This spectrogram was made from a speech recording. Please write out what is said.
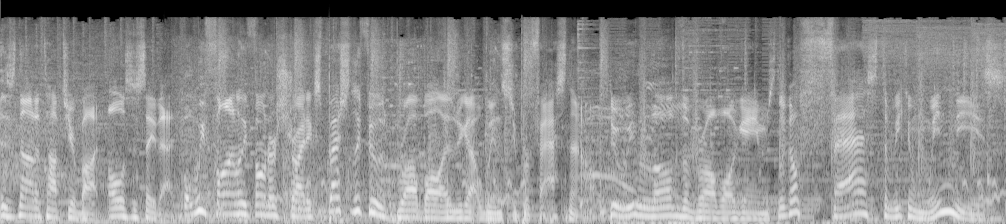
is not a top tier bot. I'll also say that. But we finally found our stride, especially if it was Brawl Ball as we got wins super fast now. Dude, we love the Brawl Ball games. Look how fast that we can win these.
